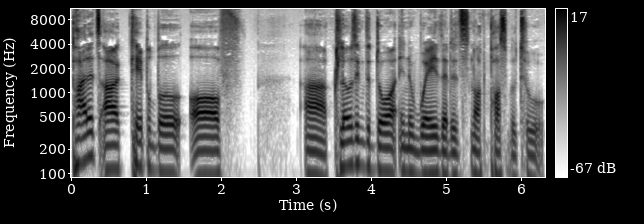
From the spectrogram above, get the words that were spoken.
pilots are capable of uh, closing the door in a way that it's not possible to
